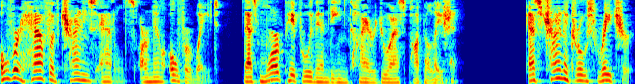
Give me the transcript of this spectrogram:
Over half of Chinese adults are now overweight. That's more people than the entire US population. As China grows richer,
